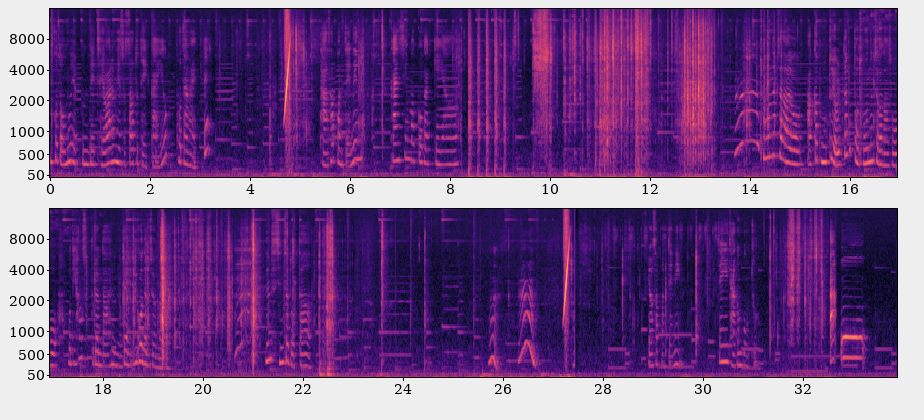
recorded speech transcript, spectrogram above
이거 너무 예쁜데 재활용해서 써도 될까요? 포장할 때? 다섯 번째는 간식 먹고 갈게요. 음, 좋은 냄새 나요. 아까 봉투 열 때부터 좋은 냄새가 나서 어디 향수 뿌렸나 했는데 이거 냄새였나봐. 음, 냄새 진짜 좋다. 음, 음. 여섯 번째는 제일 작은 봉투. 아, 오,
